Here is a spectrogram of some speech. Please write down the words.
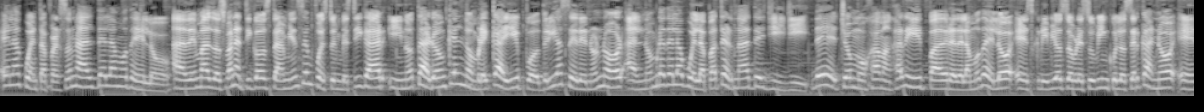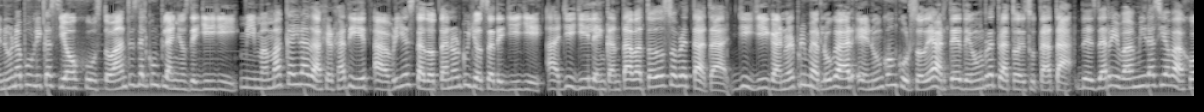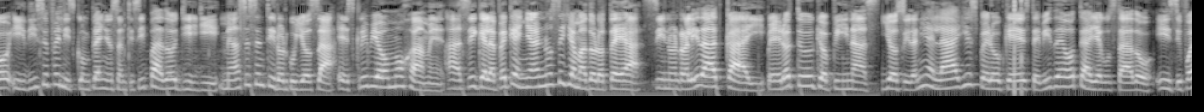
en la cuenta personal de la modelo. Además, los fanáticos también se han puesto a investigar y notaron que el nombre Kai podría ser en honor al nombre de la abuela paterna de Gigi. De hecho, Mohammad Hadid, padre de la modelo, escribió sobre su vínculo cercano en una publicación justo antes del cumpleaños de Gigi. Mi mamá Kaira Daher Hadid habría estado tan orgullosa de Gigi. A Gigi le encantaba todo sobre Tata. Gigi ganó el primer lugar en un concurso de arte de un retrato de su tata. Desde arriba mira hacia abajo y dice feliz cumpleaños anticipado Gigi. Me hace sentir orgullosa, escribió Mohamed. Así que la pequeña no se llama Dorotea, sino en realidad Kai. Pero tú, ¿qué opinas? Yo soy Daniela y espero que este video te haya gustado. Y si fue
